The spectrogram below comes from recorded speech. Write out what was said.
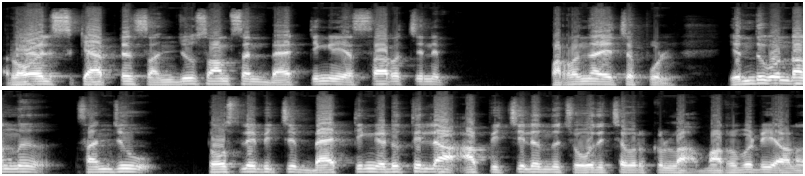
റോയൽസ് ക്യാപ്റ്റൻ സഞ്ജു സാംസൺ ബാറ്റിംഗിന് എസ് ആർ എച്ചിന് പറഞ്ഞയച്ചപ്പോൾ എന്തുകൊണ്ടന്ന് സഞ്ജു ടോസ് ലഭിച്ച് ബാറ്റിംഗ് എടുത്തില്ല ആ പിച്ചിലെന്ന് ചോദിച്ചവർക്കുള്ള മറുപടിയാണ്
